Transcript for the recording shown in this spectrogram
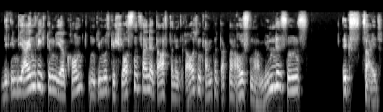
in die Einrichtung, die er kommt, und die muss geschlossen sein, er darf da nicht raus und keinen Kontakt nach außen haben. Mindestens x Zeit,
